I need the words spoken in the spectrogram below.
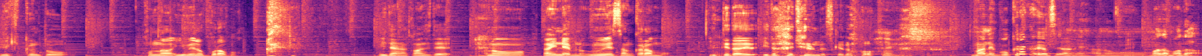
ゆうきくんとこんな夢のコラボみたいな感じであの LINE ライブの運営さんからも言っていただいいただいてるんですけど。はい、まあね僕らから言わせればねあのーまだまだ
